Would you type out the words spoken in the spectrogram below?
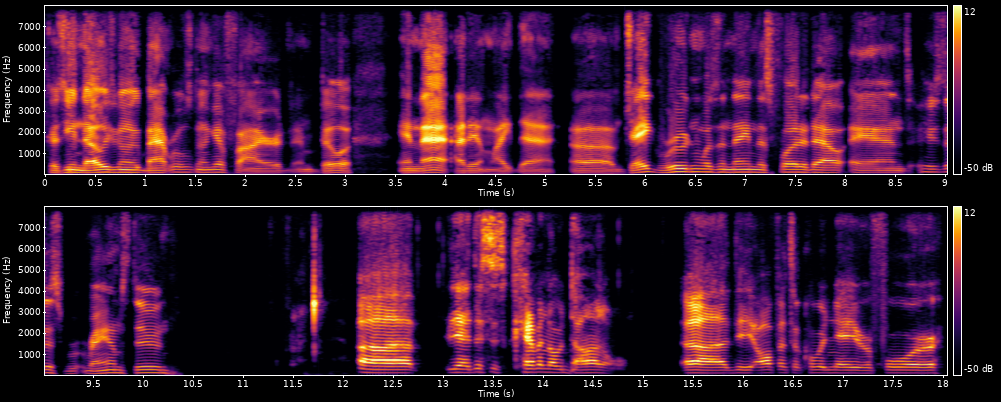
because you know he's gonna Matt Rhule's gonna get fired, and Bill and that I didn't like that. Um, Jay Gruden was the name that's floated out, and who's this Rams dude? Uh, yeah, this is Kevin O'Connell, uh, the offensive coordinator for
